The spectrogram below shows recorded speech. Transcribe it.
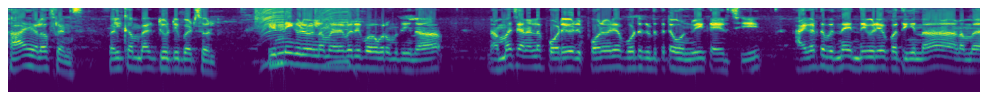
Hi hello friends welcome back duty birds சொல் இன்னைக்கு வீடியோவில் நம்ம எதை பற்றி பார்க்க போகிறோம் பார்த்தீங்கன்னா நம்ம சேனலில் போட வீடியோ போன வீடியோ போட்டு கிட்டத்தட்ட ஒன் வீக் ஆயிடுச்சு. அதுக்கடுத்து பார்த்தீங்கன்னா இந்த வீடியோ பார்த்தீங்கன்னா நம்ம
